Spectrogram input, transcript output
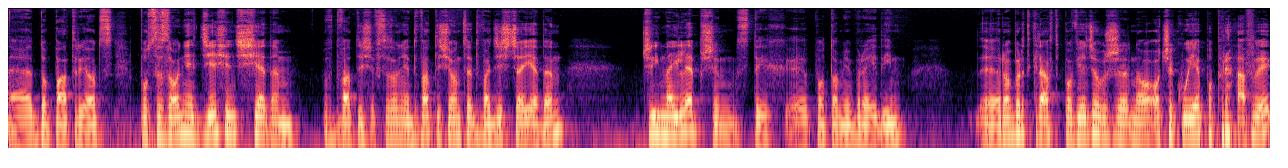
e, do Patriots. Po sezonie 10-7 w, w sezonie 2021, czyli najlepszym z tych e, po Tomie Brady, E, Robert Kraft powiedział, że no, oczekuje poprawy,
